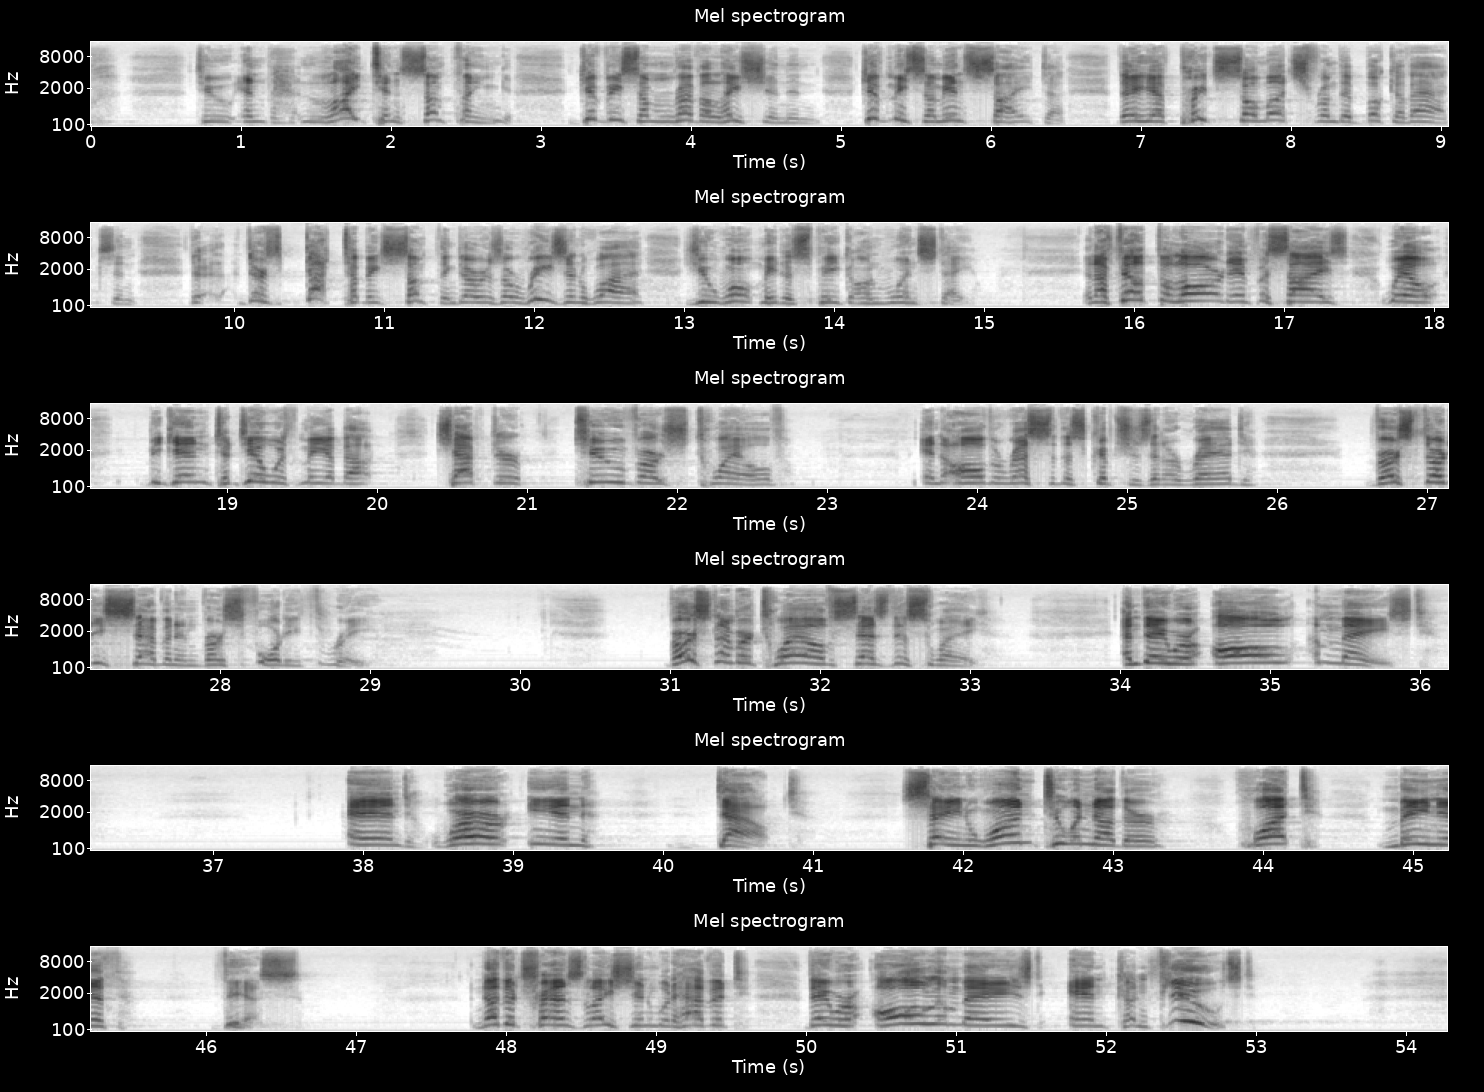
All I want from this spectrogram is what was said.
to enlighten something give me some revelation and give me some insight. Uh, they have preached so much from the book of Acts, and there, has got to be something. There is a reason why you want me to speak on Wednesday. And I felt the Lord emphasize, well, begin to deal with me about chapter 2, verse 12, and all the rest of the scriptures that I read, verse 37 and verse 43. Verse number 12 says this way and they were all amazed and were in doubt, saying one to another, What meaneth this? Another translation would have it, they were all amazed and confused,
